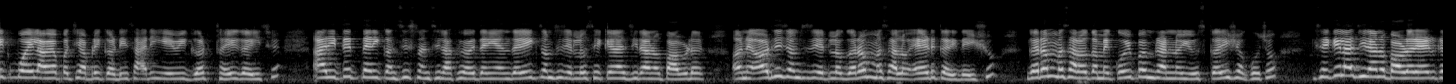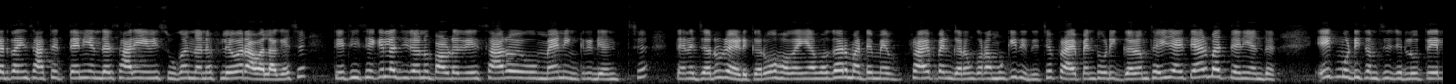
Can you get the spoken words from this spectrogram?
એક બોઇલ આવ્યા પછી આપણી કઢી સારી એવી ઘટ થઈ ગઈ છે. આ રીતે જ તેની કન્સિસ્ટન્સી રાખવી હોય તેની અંદર એક ચમચી જેટલો શેકેલા જીરાનો પાવડર અને અડધી ચમચી જેટલો ગરમ મસાલો એડ કરી દઈશું. ગરમ મસાલો તમે કોઈ પણ બ્રાન્ડનો યુઝ કરી શકો છો. શેકેલા જીરાનો પાવડર એડ કરતાની સાથે તેની અંદર સારી એવી સુગંધ અને ફ્લેવર આવવા લાગે છે. તેથી શેકેલા જીરાનો પાવડર એ સારો એવો મેન ઇન્ગ્રીડિયન્ટ છે. તેને જરૂર એડ કરવો. હવે અહીંયા વઘાર માટે મેં ફ્રાય પેન ગરમ કરવા મૂકી દીધી છે. ફ્રાય પેન થોડી ગરમ થઈ જાય ત્યારબાદ તેની અંદર એક મોટી ચમચી જેટલું તેલ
